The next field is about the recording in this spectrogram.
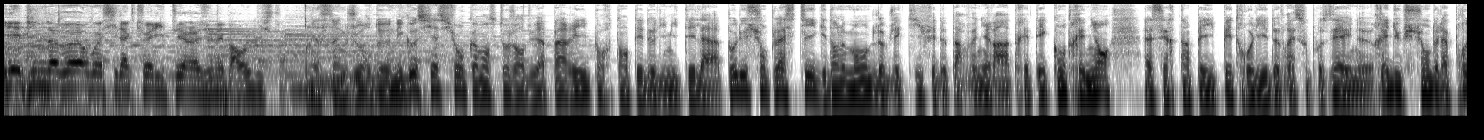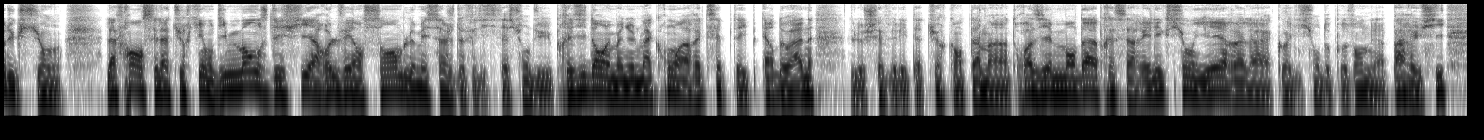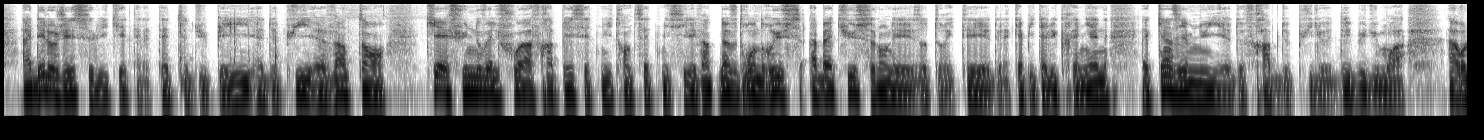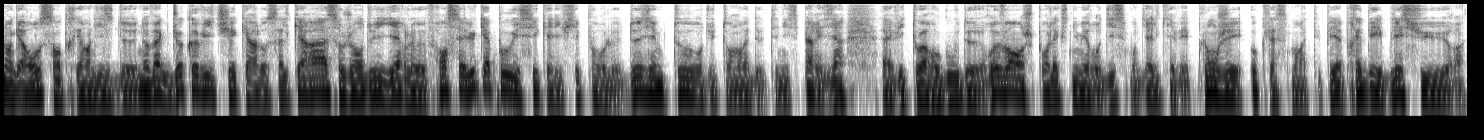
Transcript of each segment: Il est pile 9h, voici l'actualité résumée par Augustin. Cinq jours de négociations commencent aujourd'hui à Paris pour tenter de limiter la pollution plastique dans le monde. L'objectif est de parvenir à un traité contraignant. Certains pays pétroliers devraient s'opposer à une réduction de la production. La France et la Turquie ont d'immenses défis à relever ensemble. Le message de félicitations du président Emmanuel Macron à Recep Tayyip Erdogan. Le chef de l'État turc entame un troisième mandat après sa réélection hier. La coalition d'opposants n'a pas réussi à déloger celui qui est à la tête du pays depuis 20 ans. Kiev, une nouvelle fois, a frappé cette nuit 37 missiles et 29 drones russes abattus selon les autorités de la capitale ukrainienne. 15e nuit de frappe depuis le début du mois. À Roland Garros, entré en liste de Novak Djokovic et Carlos Alcaraz. Aujourd'hui, hier, le français Lucas Pouille s'est qualifié pour le deuxième tour du tournoi de tennis parisien. Victoire au goût de revanche pour l'ex numéro 10 mondial qui avait plongé au classement ATP après des blessures.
